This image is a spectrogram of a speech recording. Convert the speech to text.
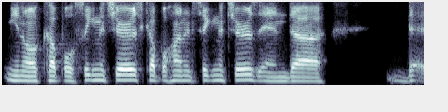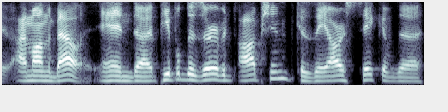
you know, a couple signatures, a couple hundred signatures, and uh, I'm on the ballot. And uh, people deserve an option because they are sick of the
